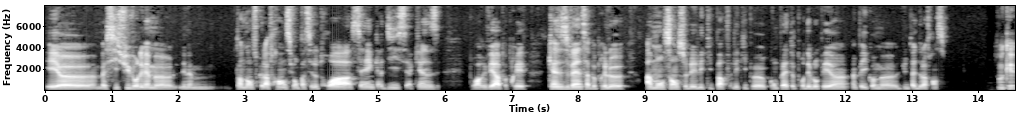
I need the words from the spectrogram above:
Et euh, bah, s'ils suivent les mêmes tendances que la France, ils vont passer de 3 à 5, à 10 et à 15 pour arriver à à peu près 15-20. C'est à peu près, le, à mon sens, l'équipe complète pour développer un, pays comme d'une taille de la France. Ok.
